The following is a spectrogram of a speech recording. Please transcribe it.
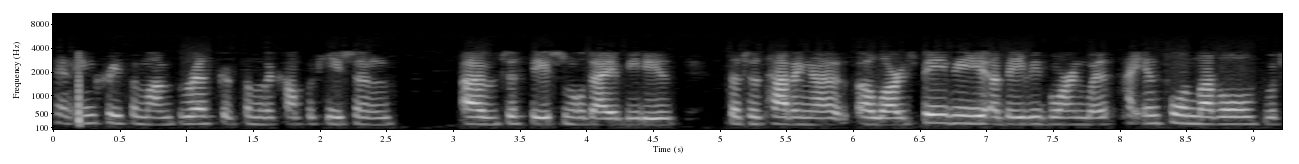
can increase a mom's risk of some of the complications of gestational diabetes, such as having a, a large baby, a baby born with high insulin levels, which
